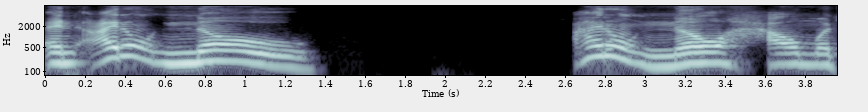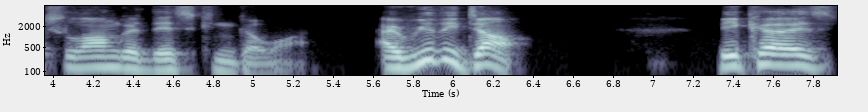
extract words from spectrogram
And I don't know I don't know how much longer this can go on. I really don't. Because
